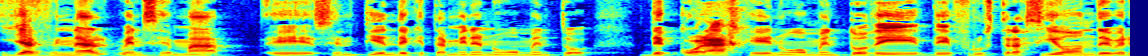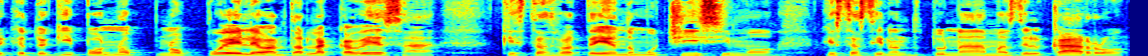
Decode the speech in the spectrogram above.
Y al final Benzema eh, se entiende que también en un momento de coraje, en un momento de, frustración, de ver que tu equipo no, no, puede levantar la cabeza, que estás batallando muchísimo, que estás tirando tú nada más del carro,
